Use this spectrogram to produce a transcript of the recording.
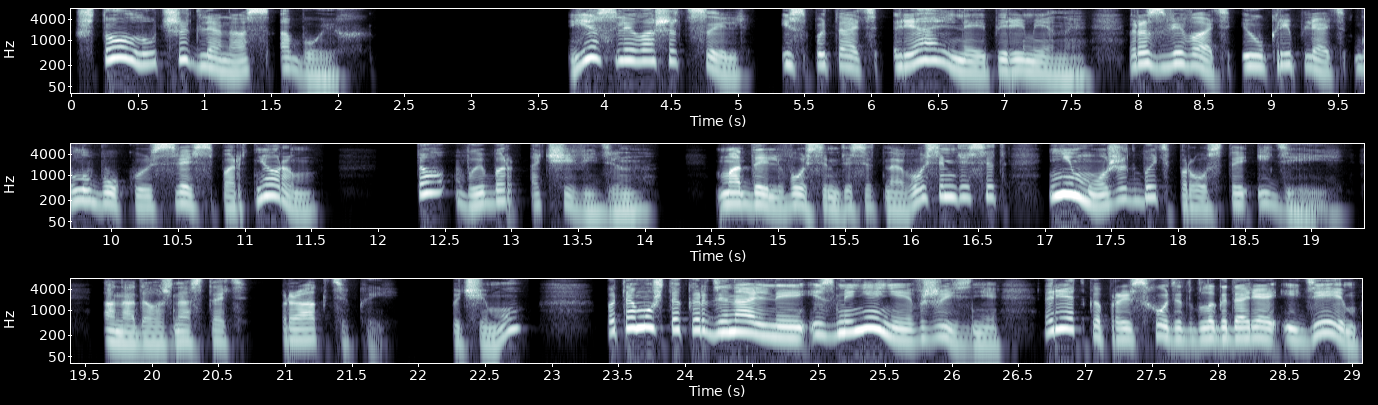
«что лучше для нас обоих». Если ваша цель — испытать реальные перемены, развивать и укреплять глубокую связь с партнером, то выбор очевиден. Модель 80 на 80 не может быть просто идеей. Она должна стать практикой. Почему? Потому что кардинальные изменения в жизни редко происходят благодаря идеям,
